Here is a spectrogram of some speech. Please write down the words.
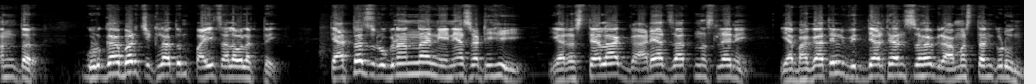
अंतर गुडघाभर चिखलातून पायी चालावं लागतंय. त्यातच रुग्णांना नेण्यासाठीही या रस्त्याला गाड्या जात नसल्याने या भागातील विद्यार्थ्यांसह ग्रामस्थांकडून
